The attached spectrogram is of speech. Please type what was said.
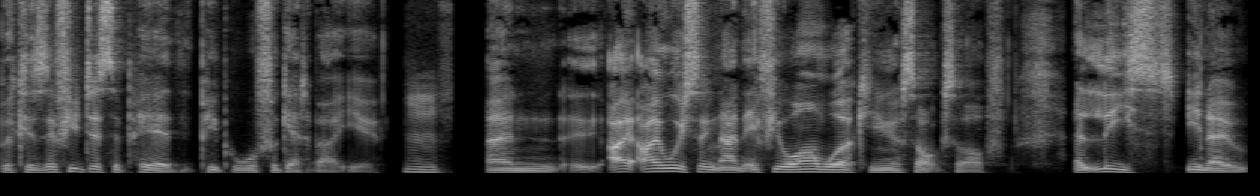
because if you disappear, people will forget about you. Mm. And uh, I, I always think that if you are working your socks off, at least you know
